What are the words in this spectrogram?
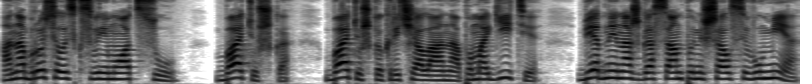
Она бросилась к своему отцу. «Батюшка! Батюшка!» — кричала она. «Помогите!» Бедный наш Гасан помешался в уме,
